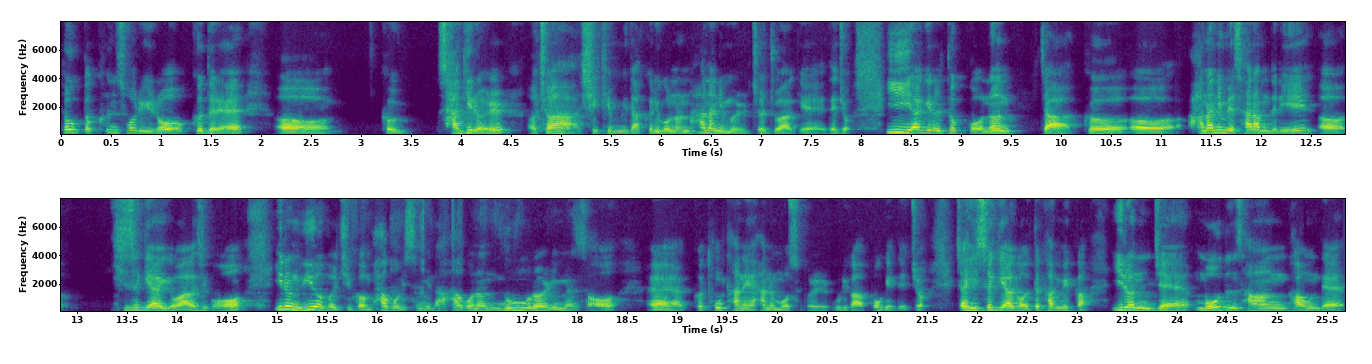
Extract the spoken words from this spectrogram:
더욱더 큰 소리로 그들의 어, 그 사기를 어, 저하시킵니다. 그리고는 하나님을 저주하게 되죠. 이 이야기를 듣고는 자, 그, 어, 하나님의 사람들이, 어, 히스기야에게 와가지고 이런 위협을 지금 하고 있습니다. 하고는 눈물을 흘리면서 예, 그 통탄해 하는 모습을 우리가 보게 되죠. 자, 히스기야가 어떡합니까? 이런 이제 모든 상황 가운데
